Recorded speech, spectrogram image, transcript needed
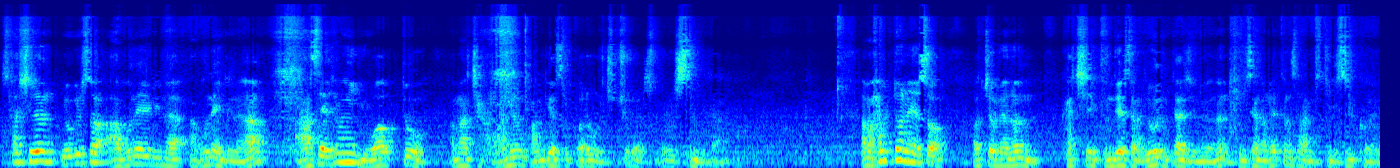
사실은 여기서 아브넬이나 아브넬이나 아셀 형의 요압도 아마 잘하는 관계였을 거라고 추측할 수 있습니다. 아마 한편에서 어쩌면은 같이 군대에서 요인 따지면은 군생활을 했던 사람이 있을 거예요.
